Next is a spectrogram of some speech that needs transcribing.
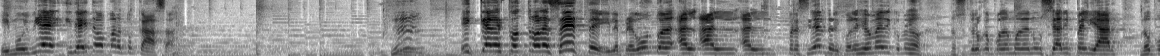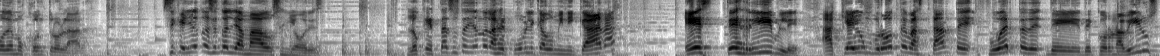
y muy bien y de ahí te vas para tu casa. ¿Mm? ¿Y qué descontrol es este? Y le pregunto al, presidente del colegio médico, me dijo, nosotros lo que podemos denunciar y pelear, no podemos controlar. Así que yo estoy haciendo el llamado, señores. Lo que está sucediendo en la República Dominicana es terrible. Aquí hay un brote bastante fuerte de, de coronavirus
